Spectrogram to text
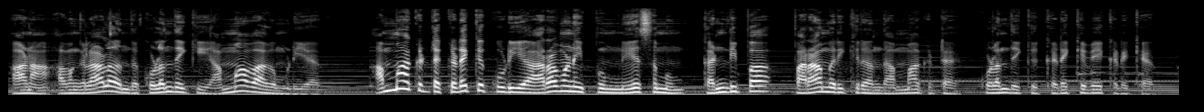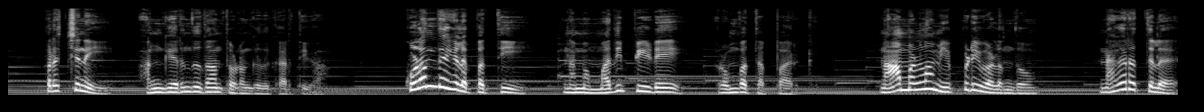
ஆனா அவங்களால அந்த குழந்தைக்கு அம்மாவாக முடியாது. அம்மா கிட்ட கிடைக்கக்கூடிய அரவணைப்பும் நேசமும் கண்டிப்பா பராமரிக்கிற அந்த அம்மா கிட்ட குழந்தைக்கு கிடைக்கவே கிடைக்காது. பிரச்சனை அங்கிருந்து தான் தொடங்குது கார்த்திகா. குழந்தைகளை பத்தி நம்ம மதிப்பீடே ரொம்ப தப்பா இருக்கு. நாமெல்லாம் எப்படி வளர்ந்தோம்? நகரத்துல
